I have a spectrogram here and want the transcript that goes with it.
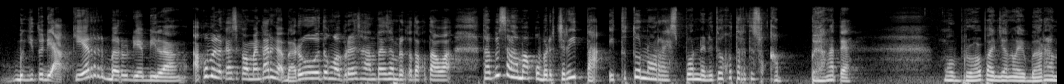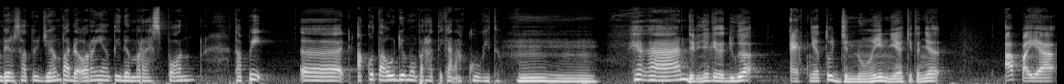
begitu di akhir baru dia bilang aku boleh kasih komentar nggak baru tuh ngobrol santai sambil ketawa-ketawa tapi selama aku bercerita itu tuh no respon dan itu aku ternyata suka banget ya ngobrol panjang lebar hampir satu jam pada orang yang tidak merespon tapi eh, aku tahu dia memperhatikan aku gitu hmm. ya kan jadinya kita juga act-nya tuh genuine ya kitanya apa ya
